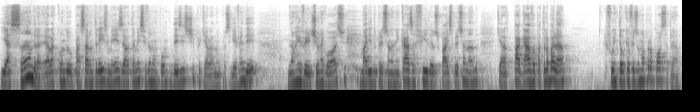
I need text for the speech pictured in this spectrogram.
E a Sandra, ela quando passaram três meses, ela também se viu num ponto de desistir, porque ela não conseguia vender, não revertia o negócio, marido pressionando em casa, filha, os pais pressionando, que ela pagava para trabalhar. Foi então que eu fiz uma proposta para ela.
